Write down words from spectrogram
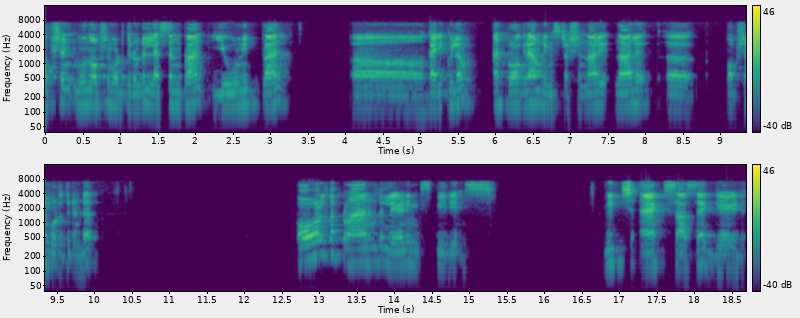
option മൂന്ന് ഓപ്ഷൻ കൊടുത്തിട്ടുണ്ട്. Lesson plan unit plan curriculum and programmed instruction നാല് നാല് ഓപ്ഷൻ കൊടുത്തിട്ടുണ്ട്. All the planned learning experience which acts as a guide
